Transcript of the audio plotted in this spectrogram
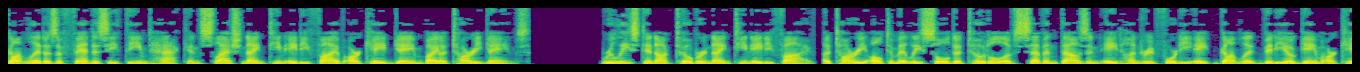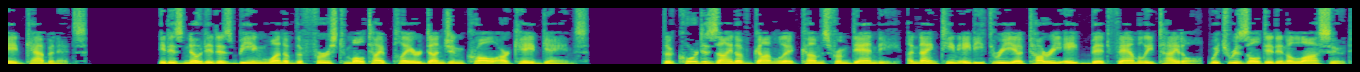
Gauntlet is a fantasy-themed hack-and-slash 1985 arcade game by Atari Games. Released in October 1985, Atari ultimately sold a total of 7,848 Gauntlet video game arcade cabinets. It is noted as being one of the first multiplayer dungeon crawl arcade games. The core design of Gauntlet comes from Dandy, a 1983 Atari 8-bit family title, which resulted in a lawsuit.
